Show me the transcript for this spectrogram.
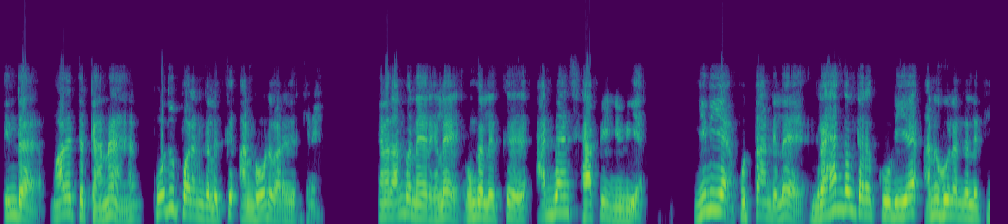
இந்த மாதத்திற்கான பொது பலன்களுக்கு அன்போடு வரவேற்கிறேன். எனது அன்பு நேயர்களே உங்களுக்கு அட்வான்ஸ் ஹாப்பி நியூ இயர் இனிய புத்தாண்டிலே கிரகங்கள் தரக்கூடிய அனுகூலங்களுக்கு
